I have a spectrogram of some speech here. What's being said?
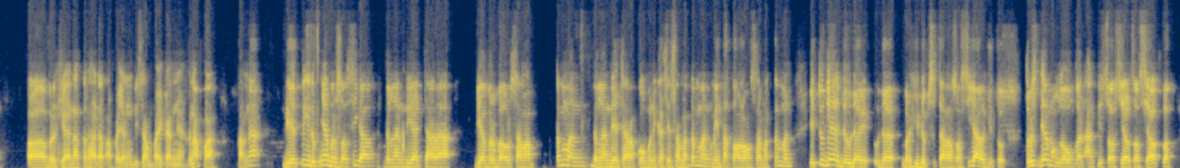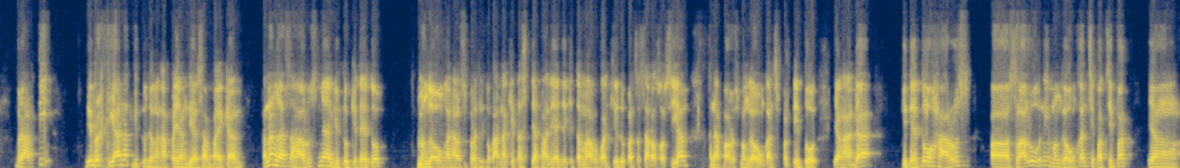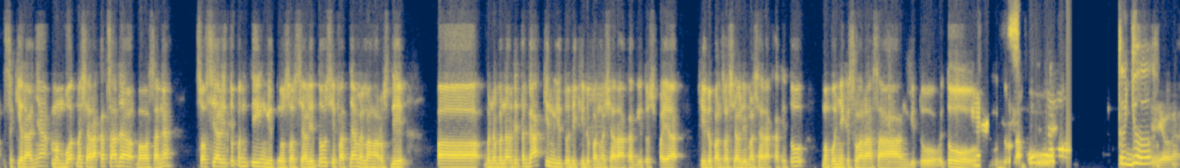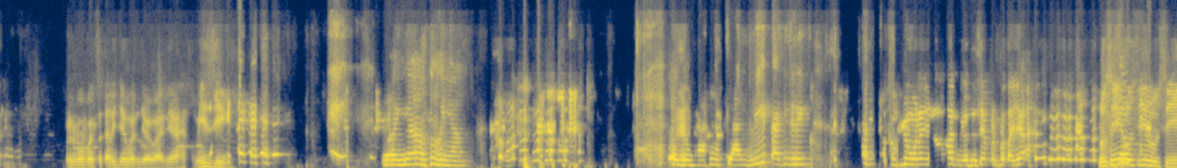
uh, berkhianat terhadap apa yang disampaikannya. Kenapa? Karena dia itu hidupnya bersosial dengan dia cara dia berbaur sama teman, dengan dia cara komunikasi sama teman, minta tolong sama teman, itu dia udah, udah berhidup secara sosial gitu. Terus dia menggaungkan anti sosial sosial club, berarti dia berkhianat gitu dengan apa yang dia sampaikan. Karena nggak seharusnya gitu kita itu menggaungkan hal seperti itu. Karena kita setiap hari aja kita melakukan kehidupan secara sosial kenapa harus menggaungkan seperti itu? Yang ada kita itu harus uh, selalu nih menggaungkan sifat-sifat yang sekiranya membuat masyarakat sadar bahwasannya sosial itu penting gitu. Sosial itu sifatnya memang harus di uh, benar-benar ditegakin gitu di kehidupan masyarakat gitu supaya kehidupan sosial di masyarakat itu mempunyai keselarasan gitu. Itu menurut aku. Tujuh. Gila. Berbobot sekali jawaban-jawabannya. Amazing. Monyang, monyang. Random banget si Andrit, Andrit. Aku bingung mau nanya apa, gak ada siapin pertanyaan. Lucy, Lucy, Lucy.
